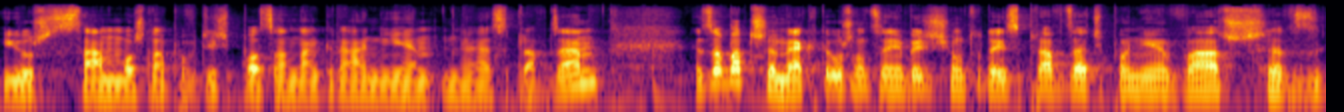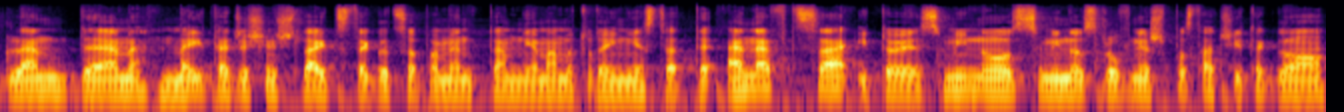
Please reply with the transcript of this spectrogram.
już sam, można powiedzieć, poza nagraniem e, sprawdzę. Zobaczymy, jak to urządzenie będzie się tutaj sprawdzać, ponieważ względem Mate 10 Lite, z tego co pamiętam, nie mamy tutaj niestety NFC i to jest minus, minus również w postaci tego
